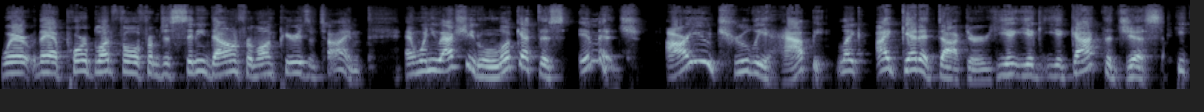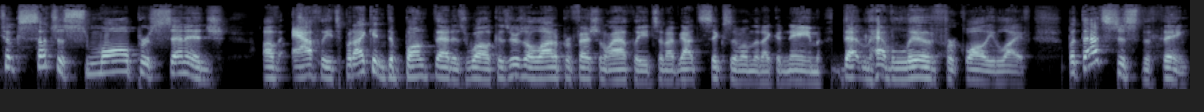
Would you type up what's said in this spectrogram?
where they have poor blood flow from just sitting down for long periods of time. And when you actually look at this image, are you truly happy? Like, I get it, doctor. You, you, you got the gist. He took such a small percentage of athletes, but I can debunk that as well because there's a lot of professional athletes, and I've got six of them that I could name that have lived for quality life. But that's just the thing.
